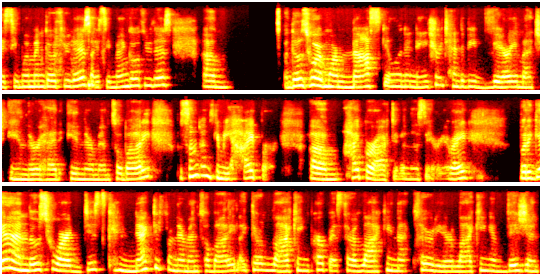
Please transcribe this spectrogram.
I see women go through this. I see men go through this. Um, those who are more masculine in nature tend to be very much in their head, in their mental body, but sometimes can be hyper, um, hyperactive in this area, right? But again, those who are disconnected from their mental body, like they're lacking purpose, they're lacking that clarity, they're lacking a vision,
